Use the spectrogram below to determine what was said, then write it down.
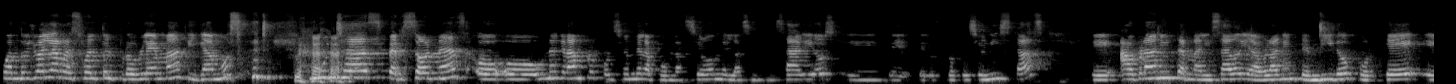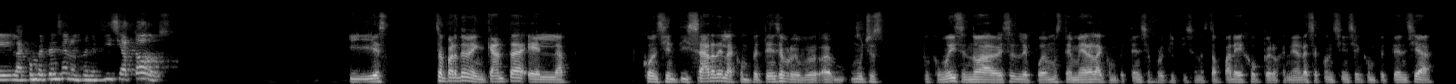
cuando yo haya resuelto el problema, digamos, muchas personas o, una gran proporción de la población, de los empresarios, eh, de, los profesionistas, eh, habrán internalizado y habrán entendido por qué eh, la competencia nos beneficia a todos. Y esta parte me encanta, el concientizar de la competencia, porque ah, muchos pues como dices, ¿no? A veces le podemos temer a la competencia porque el piso no está parejo, pero generar esa conciencia de competencia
